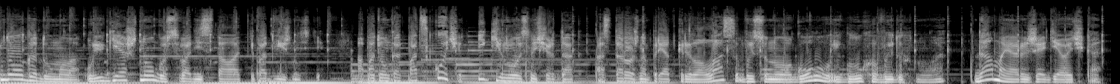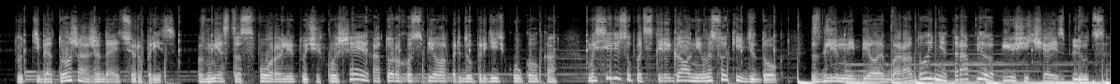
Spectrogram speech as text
Долго думала, у Юги аж ногу сводить стала от неподвижности, а потом как подскочит и кинулась на чердак. Осторожно приоткрыла лаз, высунула голову и глухо выдохнула. Да, моя рыжая девочка, Тут тебя тоже ожидает сюрприз. Вместо свора летучих мышей, о которых успела предупредить куколка, Василису подстерегал невысокий дедок с длинной белой бородой, неторопливо пьющий чай из блюдца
